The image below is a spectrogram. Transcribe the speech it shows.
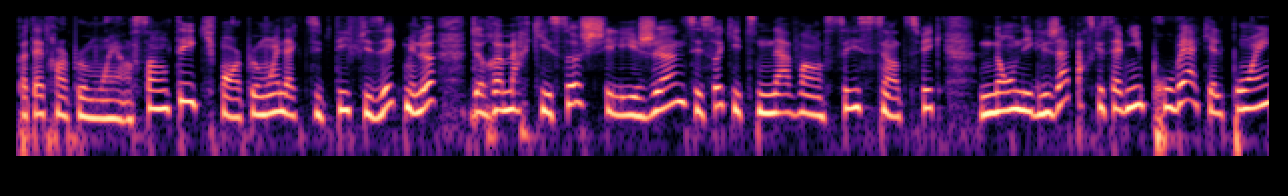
peut-être un peu moins en santé, qui font un peu moins d'activité physique, mais là de remarquer ça chez les jeunes, c'est ça qui est une avancée scientifique non négligeable parce que ça vient prouver à quel point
